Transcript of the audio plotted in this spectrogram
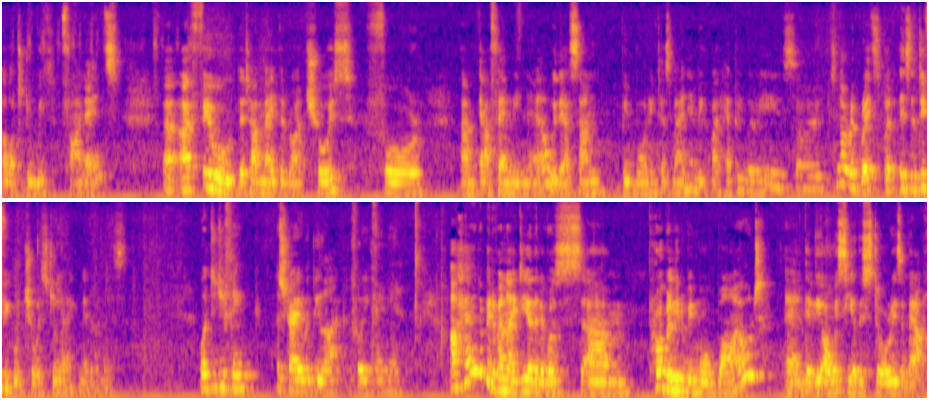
a lot to do with finance. Uh, I feel that I've made the right choice for um, our family now, with our son being born in Tasmania and be quite happy where he is. So, it's not regrets, but it's a difficult choice to yeah. make, nevertheless. What did you think Australia would be like before you came here? I had a bit of an idea that it was um, probably a little bit more wild, and that you always hear the stories about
